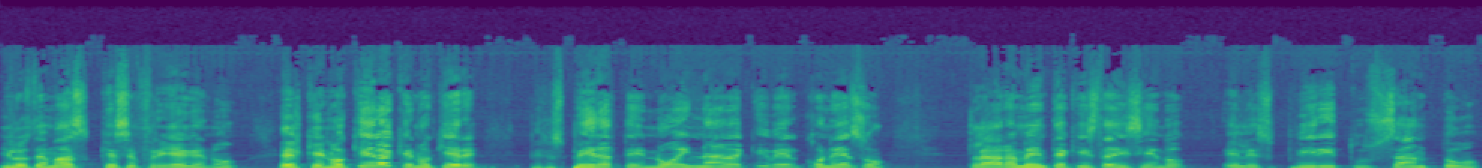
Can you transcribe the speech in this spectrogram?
Y los demás que se frieguen, ¿no? El que no quiera, que no quiere. Pero espérate, no hay nada que ver con eso. Claramente aquí está diciendo, el Espíritu Santo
